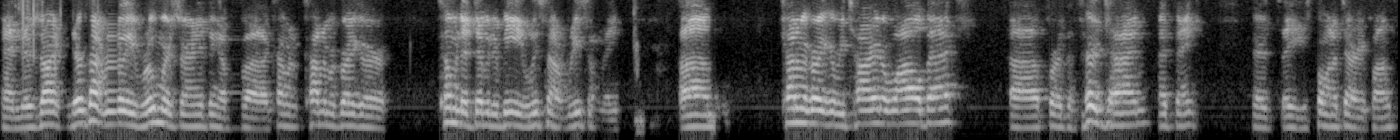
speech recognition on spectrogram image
And there's not there's not really rumors or anything of uh, Conor, Conor McGregor coming to WWE, at least not recently. Um, Conor McGregor retired a while back uh, for the third time, I think. It's, he's pulling a Terry Funk.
